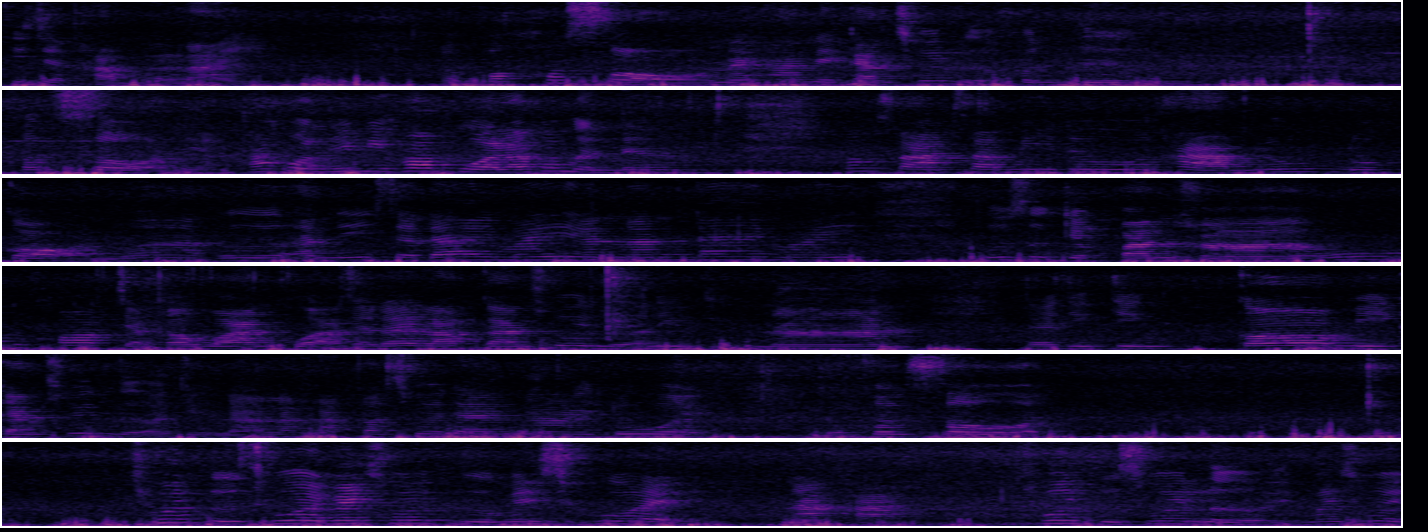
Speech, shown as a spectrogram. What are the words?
ที่จะทำอะไร แล้วก็ข้อสองนะคะในการช่วยเหลือคนอื่นคนโสดเนี่ยถ้าคนที่มีครอบครัวแล้วก็เหมือนเดิม สามสามีดูถามลูกดูก่อนว่าเอออันนี้จะได้ไหมอันนั้นได้ไหมรู้สึกจะปัญหาโอ้ครอบจักรวาลกว่าจะได้รับการช่วยเหลือนี่อีกนาน แต่จริงๆก็มีการช่วยเหลืออยู่แล้วล่ะค่ะก็ช่วยได้ง่ายด้วยส่วนคนโสด ช่วยคือช่วยไม่ช่วยคือไม่ช่วยนะคะ ช่วยคือช่วยเลย ไม่ช่วย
